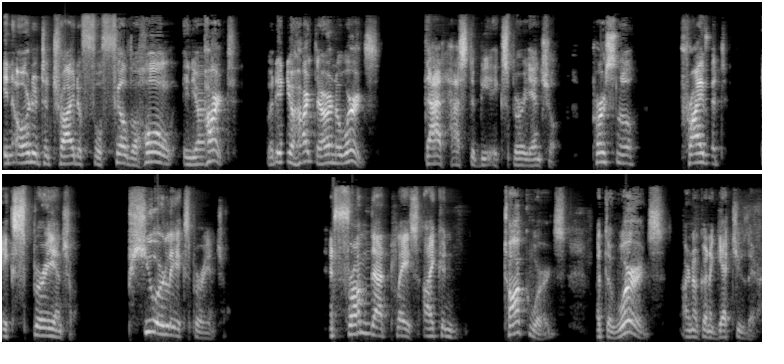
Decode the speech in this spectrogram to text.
in order to try to fulfill the hole in your heart. But in your heart there are no words. That has to be experiential personal private experiential purely experiential. And from that place i can talk words but the words are not going to get you there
